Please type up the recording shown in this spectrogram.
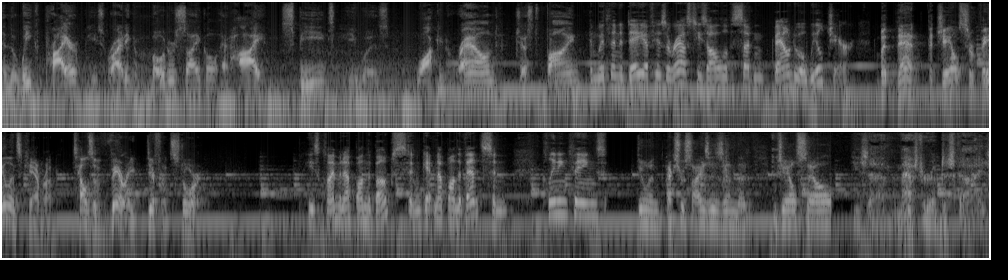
In the week prior, he's riding a motorcycle at high speeds. He was walking around just fine. And within a day of his arrest, he's all of a sudden bound to a wheelchair. But then, the jail surveillance camera tells a very different story. He's climbing up on the bunks and getting up on the vents and cleaning things. Doing exercises in the jail cell. He's a master of disguise.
